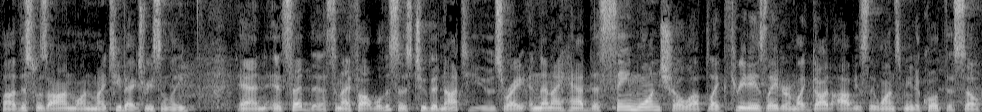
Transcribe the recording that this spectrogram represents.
Uh, this was on one of my tea bags recently, and it said this, and I thought, well, this is too good not to use, right? And then I had the same one show up like three days later. I'm like, God obviously wants me to quote this. So,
